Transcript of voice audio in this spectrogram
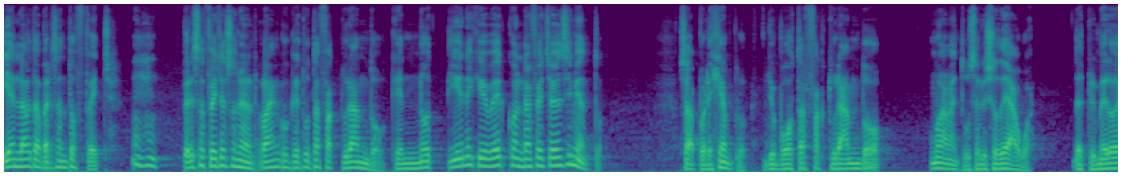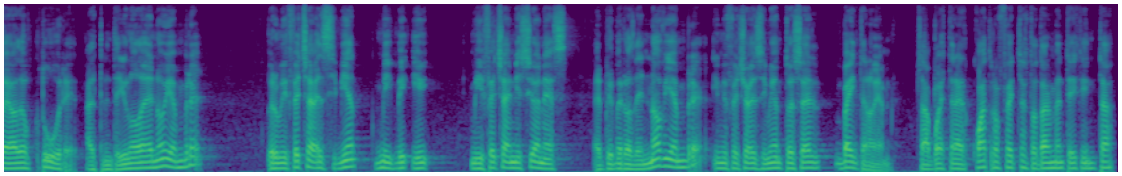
y al lado te aparecen dos fechas. Pero esas fechas son el rango que tú estás facturando, que no tiene que ver con la fecha de vencimiento. O sea, por ejemplo, yo puedo estar facturando nuevamente un servicio de agua del 1 de octubre al 31 de noviembre, pero mi fecha de vencimiento, mi, mi- mi- mi fecha de emisión es el 1 de noviembre y mi fecha de vencimiento es el 20 de noviembre. O sea, puedes tener cuatro fechas totalmente distintas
